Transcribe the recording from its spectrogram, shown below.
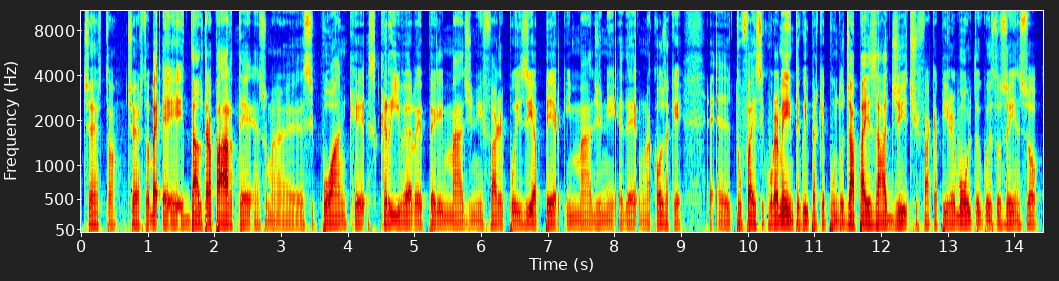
Certo, certo. Beh, e, d'altra parte, insomma, eh, si può anche scrivere per immagini, fare poesia per immagini ed è una cosa che eh, tu fai sicuramente qui perché appunto già paesaggi ci fa capire molto in questo senso.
